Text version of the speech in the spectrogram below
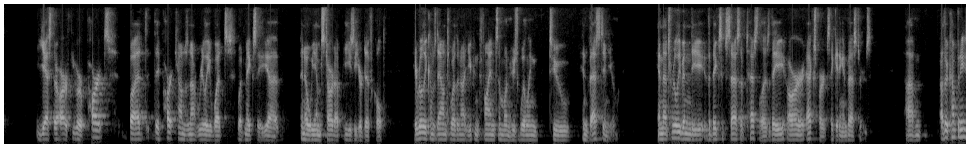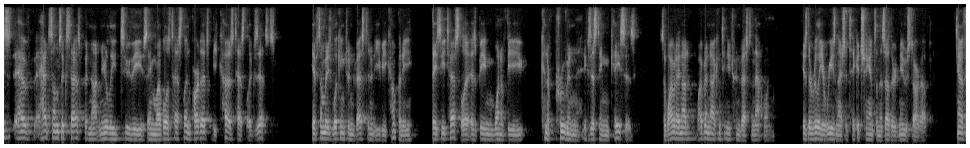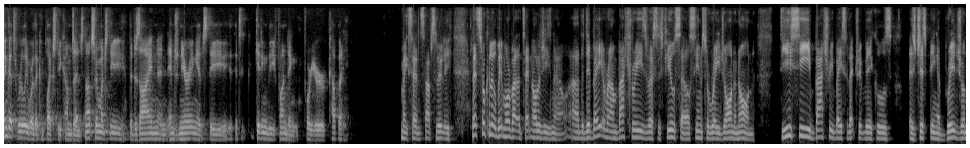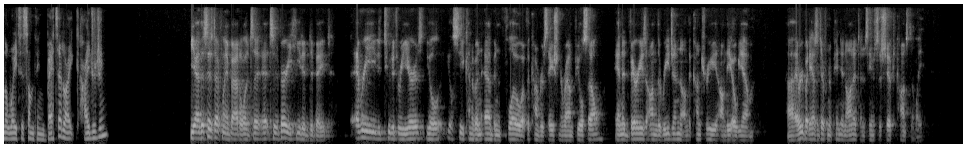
Yes, there are fewer parts, but the part count is not really what what makes a uh, an OEM startup easy or difficult. It really comes down to whether or not you can find someone who's willing to invest in you. And that's really been the the big success of Tesla is they are experts at getting investors. Um, other companies have had some success, but not nearly to the same level as Tesla. And part of that's because Tesla exists if somebody's looking to invest in an EV company, they see Tesla as being one of the kind of proven existing cases. So why would I not why would I not continue to invest in that one? Is there really a reason I should take a chance on this other new startup? And I think that's really where the complexity comes in. It's not so much the the design and engineering, it's the it's getting the funding for your company. Makes sense, absolutely. Let's talk a little bit more about the technologies now. Uh, the debate around batteries versus fuel cells seems to rage on and on. Do you see battery based electric vehicles as just being a bridge on the way to something better like hydrogen? Yeah, this is definitely a battle. It's a it's a very heated debate. Every two to three years, you'll you'll see kind of an ebb and flow of the conversation around fuel cell, and it varies on the region, on the country, on the OEM. Uh, everybody has a different opinion on it, and it seems to shift constantly.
